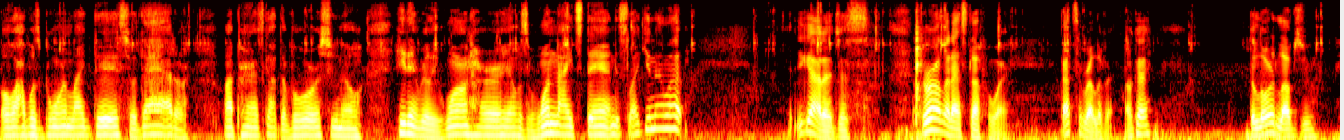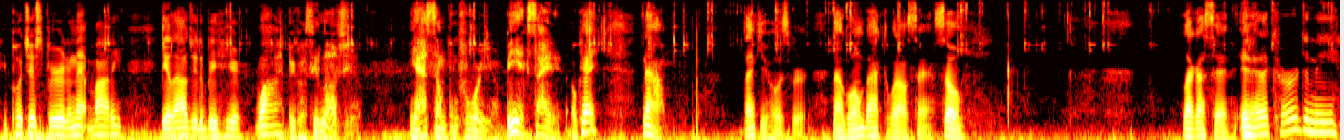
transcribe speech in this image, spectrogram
oh, I was born like this or that, or my parents got divorced, you know, he didn't really want her, it was a one night stand. It's like, you know what? You gotta just throw all of that stuff away. That's irrelevant, okay? The Lord loves you. He put your spirit in that body. He allowed you to be here. Why? Because He loves you. He has something for you. Be excited, okay? Now, thank you, Holy Spirit. Now, going back to what I was saying. So, like I said, it had occurred to me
